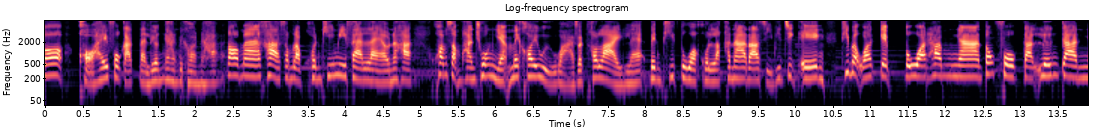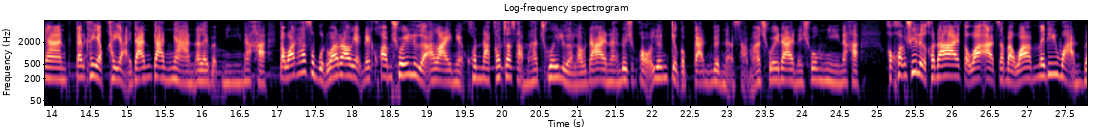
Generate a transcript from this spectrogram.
ก็ขอให้โฟกัสแต่เรื่องงานไปก่อนนะคะ ต่อมาค่ะสำหรับคนที่มีแฟนแล้วนะคะความสัมพันธ์ช่วงเนี้ยไม่ค่อยหวือหวาสักเท่าไหร่ และเป็นที่ตัวคนลัคนาราศีพิจิกเอง ที่แบบว่าเก็บ ตัวทำงานต้องโฟกัสเรื่องการงาน การขยับขยายด้านการงานอะไรแบบนี้นะคะ แต่ว่าถ้าสมมติว่าเราอยากได้ความช่วยเหลืออะไรเนี่ยคนรักก็จะสามารถช่วยเหลือเราได้นะ โดยเฉพาะเรื่องเกี่ยวกับการเงินน่ะสามารถช่วยได้ในช่วงนี้นะคะ ขอความช่วยเหลือเขาได้ แต่ว่าอาจจะแบบว่าไม่ได้หวานแหว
